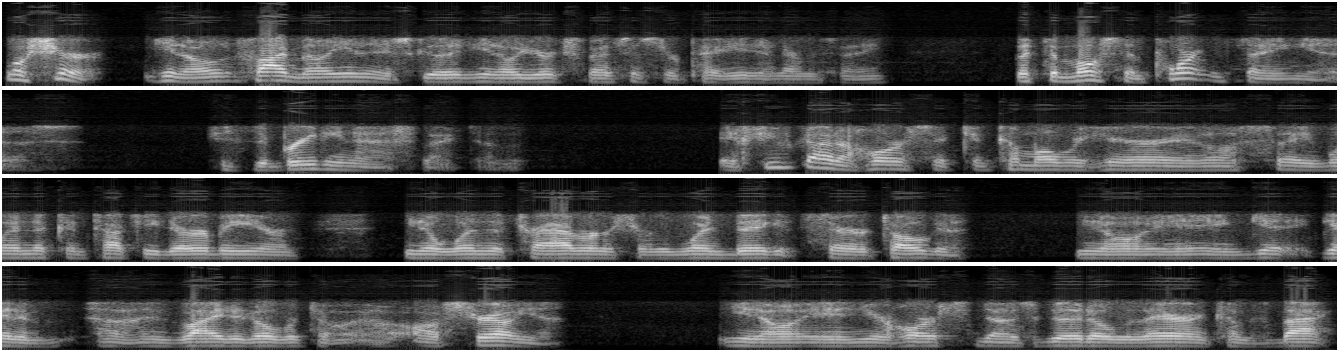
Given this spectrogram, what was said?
Well, sure. You know, five million is good. You know, your expenses are paid and everything. But the most important thing is, is the breeding aspect of it. If you've got a horse that can come over here and let's say win the Kentucky Derby or, you know, win the Travers or win big at Saratoga, you know, and get get uh, invited over to Australia, you know, and your horse does good over there and comes back,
